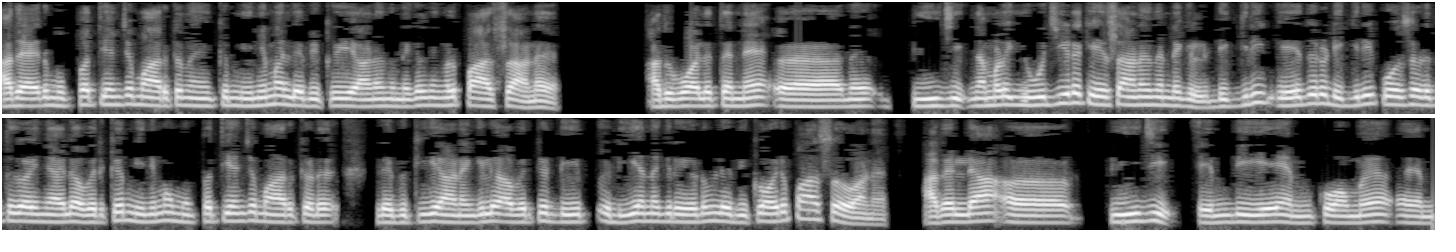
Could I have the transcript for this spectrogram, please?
അതായത് മുപ്പത്തിയഞ്ച് മാർക്ക് നിങ്ങൾക്ക് മിനിമം ലഭിക്കുകയാണെന്നുണ്ടെങ്കിൽ നിങ്ങൾ പാസ്സാണ് അതുപോലെ തന്നെ പി ജി നമ്മൾ യു ജിയുടെ കേസ് ആണെന്നുണ്ടെങ്കിൽ ഡിഗ്രി ഏതൊരു ഡിഗ്രി കോഴ്സ് എടുത്തു കഴിഞ്ഞാലും അവർക്ക് മിനിമം മുപ്പത്തിയഞ്ച് മാർക്ക് ലഭിക്കുകയാണെങ്കിൽ അവർക്ക് ഡി ഡി എന്ന ഗ്രേഡും ലഭിക്കും അവർ പാസ്സാവാണ് അതല്ല P G M B A M com M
